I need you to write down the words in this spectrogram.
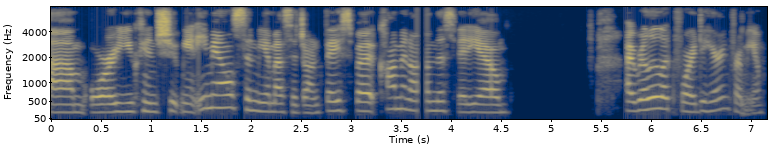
Um, or you can shoot me an email, send me a message on Facebook, comment on this video. I really look forward to hearing from you.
